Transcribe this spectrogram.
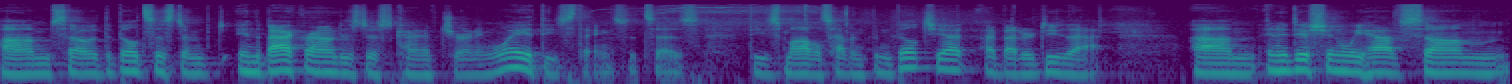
Um, so the build system in the background is just kind of churning away at these things. It says, these models haven't been built yet, I better do that. Um, in addition, we have some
